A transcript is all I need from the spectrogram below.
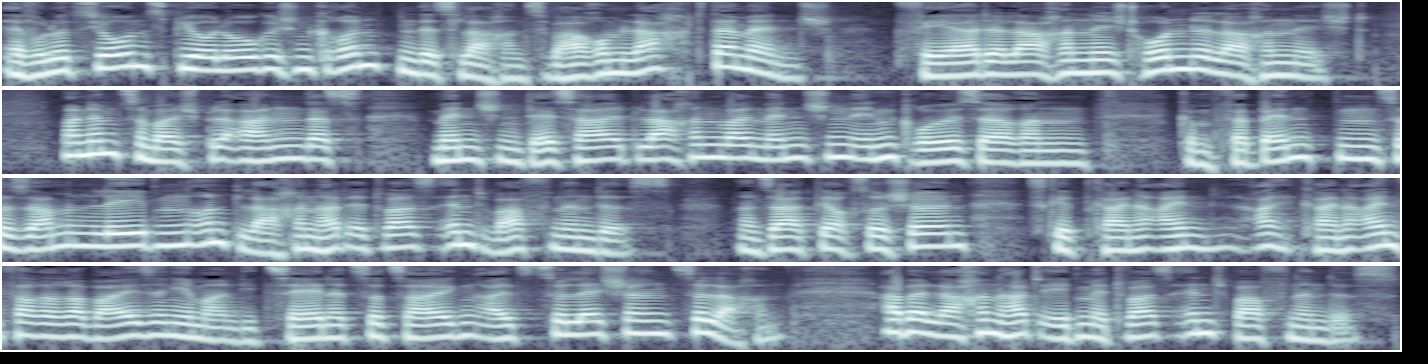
evolutionsbiologischen Gründen des Lachens. Warum lacht der Mensch? Pferde lachen nicht, Hunde lachen nicht. Man nimmt zum Beispiel an, dass Menschen deshalb lachen, weil Menschen in größeren Verbänden zusammenleben und Lachen hat etwas Entwaffnendes. Man sagt ja auch so schön, es gibt keine, ein, keine einfachere Weise, jemandem die Zähne zu zeigen, als zu lächeln, zu lachen. Aber Lachen hat eben etwas Entwaffnendes.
